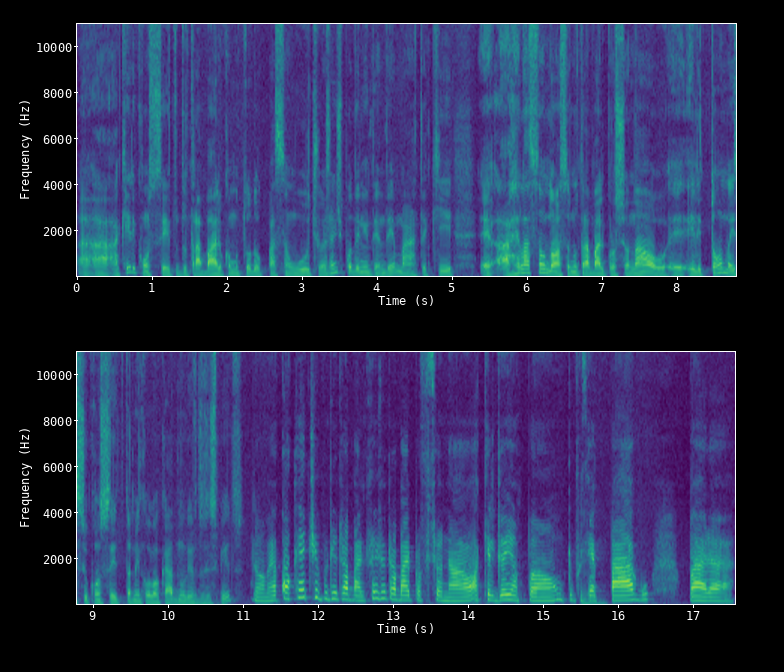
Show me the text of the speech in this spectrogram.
A, a, aquele conceito do trabalho como toda ocupação útil, a gente poderia entender, Marta, que é, a relação nossa no trabalho profissional, é, ele toma esse conceito também colocado no livro dos Espíritos? Toma, é qualquer tipo de trabalho, seja o trabalho profissional, aquele ganha-pão, que você é uhum. é pago para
